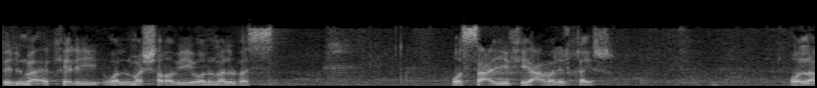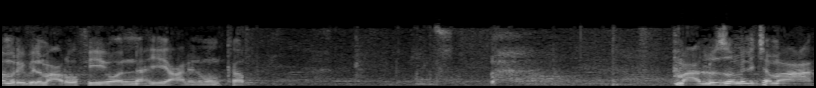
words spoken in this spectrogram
في المأكل والمشرب والملبس والسعي في عمل الخير والأمر بالمعروف والنهي عن المنكر مع لزوم الجماعة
